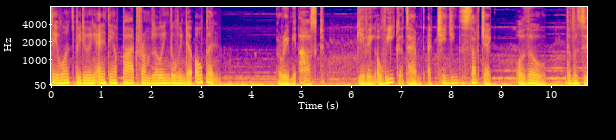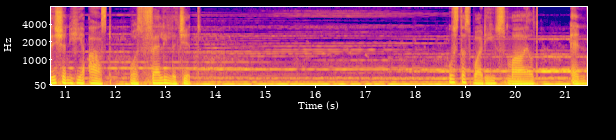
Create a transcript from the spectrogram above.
they won't be doing anything apart from blowing the window open. Remy asked, giving a weak attempt at changing the subject, although the position he asked was fairly legit. Ustaz Wadi smiled and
